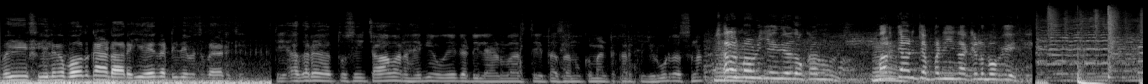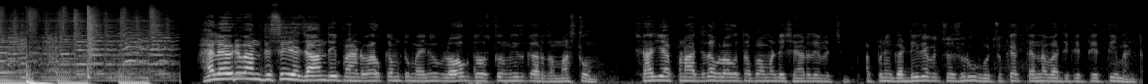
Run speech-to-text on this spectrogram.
ਬਈ ਫੀਲਿੰਗ ਬਹੁਤ ਘੈਂਟ ਆ ਰਹੀ ਹੈ ਇਹ ਗੱਡੀ ਦੇ ਵਿੱਚ ਬੈਠ ਕੇ ਤੇ ਅਗਰ ਤੁਸੀਂ ਚਾਹਵਾਨ ਹੈਗੇ ਹੋ ਇਹ ਗੱਡੀ ਲੈਣ ਵਾਸਤੇ ਤਾਂ ਸਾਨੂੰ ਕਮੈਂਟ ਕਰਕੇ ਜਰੂਰ ਦੱਸਣਾ ਸ਼ਰਮ ਆਉਣੀ ਚਾਹੀਦੀ ਹੈ ਲੋਕਾਂ ਨੂੰ ਮਰ ਜਾਣ ਚੱਪਣੀ ਨਕਲ ਬੋਕੇ hello everyone this is Ajandeep and welcome to my new vlog ਦੋਸਤੋ ਉਮੀਦ ਕਰਦਾ ਮਸਤ ਹੋ ਸ਼ਾਹ ਜੀ, ਆਪਣਾ ਅੱਜ ਦਾ ਵਲੌਗ ਤਾਂ ਆਪਾਂ ਮੰਡੀ ਸ਼ਹਿਰ ਦੇ ਵਿੱਚ, ਆਪਣੀ ਗੱਡੀ ਦੇ ਵਿੱਚੋਂ ਸ਼ੁਰੂ ਹੋ ਚੁੱਕਿਆ 3:33 ਮਿੰਟ।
